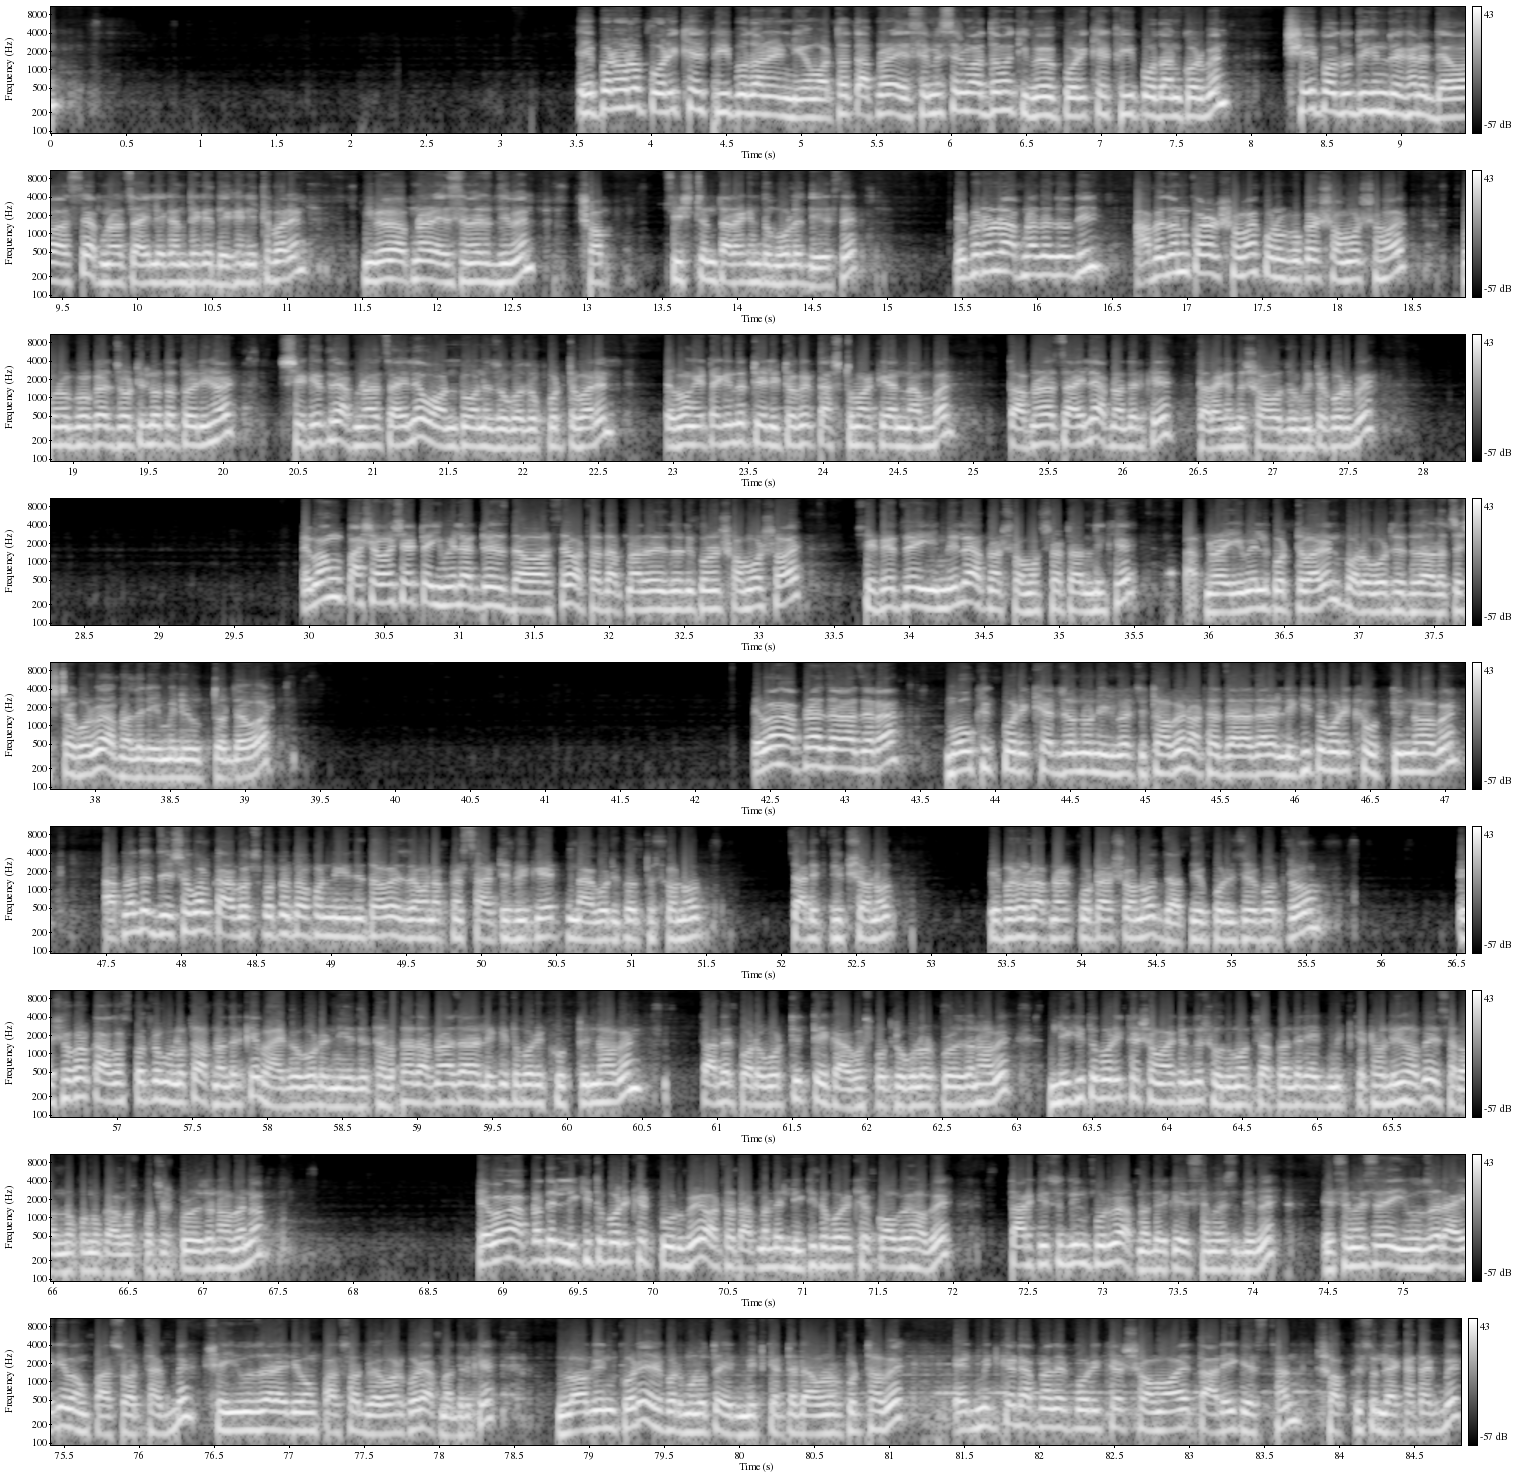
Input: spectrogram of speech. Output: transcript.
এরপর হলো পরীক্ষার ফি প্রদানের নিয়ম, অর্থাৎ আপনারা এস এম এস এর মাধ্যমে কীভাবে পরীক্ষার ফি প্রদান করবেন, সেই পদ্ধতি কিন্তু এখানে দেওয়া আছে, আপনারা চাইলে এখান থেকে দেখে নিতে পারেন। কীভাবে আপনারা এস এম এস দিবেন, সব সিস্টেম তারা কিন্তু বলে দিয়েছে। এরপর হলো আপনাদের যদি আবেদন করার সময় কোনো প্রকার সমস্যা হয়, কোনো প্রকার জটিলতা তৈরি হয়, সেক্ষেত্রে আপনারা চাইলে ওয়ান টু ওয়ানে যোগাযোগ করতে পারেন এবং এটা কিন্তু টেলিটকের কাস্টমার কেয়ার নাম্বার তো আপনারা চাইলে আপনাদেরকে তারা কিন্তু সহযোগিতা করবে। এবং পাশাপাশি একটা ইমেল অ্যাড্রেস দেওয়া আছে, অর্থাৎ আপনাদের যদি কোনো সমস্যা হয়, সেক্ষেত্রে ইমেলে আপনার সমস্যাটা লিখে আপনারা ইমেল করতে পারেন। পরবর্তীতে তারা চেষ্টা করবে আপনাদের ইমেলের উত্তর দেওয়ার। এবং আপনারা যারা যারা মৌখিক পরীক্ষার জন্য নির্বাচিত হবেন, অর্থাৎ যারা যারা লিখিত পরীক্ষা উত্তীর্ণ হবেন, আপনাদের যে সকল কাগজপত্র তখন নিয়ে যেতে হবে, যেমন আপনার সার্টিফিকেট নাগরিকত্ব সনদ, চারিত্রিক সনদ, এরপর হলো আপনার কোটা সনদ, জাতীয় পরিচয়পত্র, এ সকল কাগজপত্র মূলত আপনাদেরকে ভাইবে বোর্ডে নিয়ে যেতে হবে। অর্থাৎ আপনারা যারা লিখিত পরীক্ষা উত্তীর্ণ হবেন, তাদের পরবর্তীতে এই কাগজপত্রগুলোর প্রয়োজন হবে। লিখিত পরীক্ষার সময় কিন্তু শুধুমাত্র আপনাদের এডমিট কার্ড হলেই হবে, এছাড়া অন্য কোনো কাগজপত্রের প্রয়োজন হবে না। এবং আপনাদের লিখিত পরীক্ষার পূর্বে, অর্থাৎ আপনাদের লিখিত পরীক্ষা কবে হবে তার কিছুদিন পূর্বে আপনাদেরকে এস এম এস দিবে। এস এম এস এ ইউজার আইডি এবং পাসওয়ার্ড থাকবে। সেই ইউজার আইডি এবং পাসওয়ার্ড ব্যবহার করে আপনাদেরকে লগ ইন করে এরপর মূলত এডমিট কার্ডটা ডাউনলোড করতে হবে। এডমিট কার্ডে আপনাদের পরীক্ষার সময়, তারিখ, স্থান সব কিছু লেখা থাকবে।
